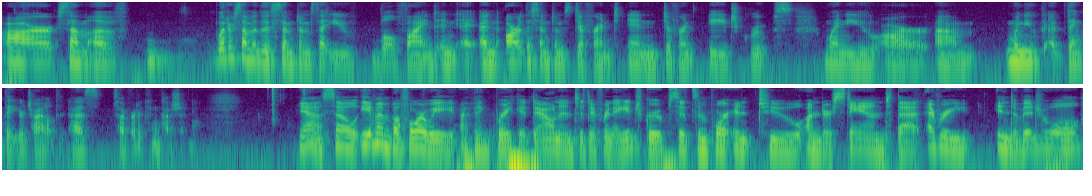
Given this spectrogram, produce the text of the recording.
are some of what are some of the symptoms that you will find and and are the symptoms different in different age groups when you are um, when you think that your child has suffered a concussion yeah, so even before we, I think, break it down into different age groups, it's important to understand that every individual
